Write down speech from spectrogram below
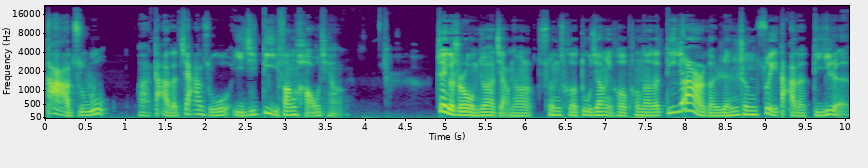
大族啊、大的家族以及地方豪强。这个时候，我们就要讲到孙策渡江以后碰到的第二个人生最大的敌人，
